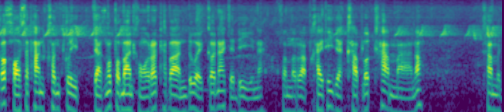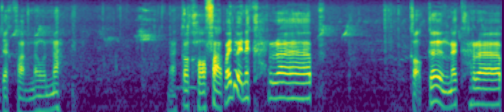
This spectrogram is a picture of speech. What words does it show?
ก็ขอสะพานคอนกรีตจากงบประมาณของรัฐบาลด้วยก็น่าจะดีนะสำหรับใครที่จะขับรถข้ามมาเนาะข้ามมาจากฝั่งโน้นนะนะก็ขอฝากไว้ด้วยนะครับ เกาะเกิ้งนะครับ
